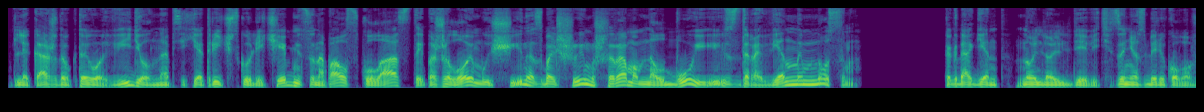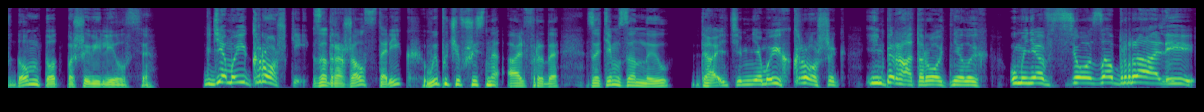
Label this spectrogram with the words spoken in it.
Для каждого, кто его видел, на психиатрическую лечебницу напал скуластый, пожилой мужчина с большим шрамом на лбу и здоровенным носом. Когда агент 009 занес Бирюкова в дом, тот пошевелился. «Где мои крошки?» – задрожал старик, выпучившись на Альфреда, затем заныл. «Дайте мне моих крошек! Император отнял их! У меня все забрали!»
